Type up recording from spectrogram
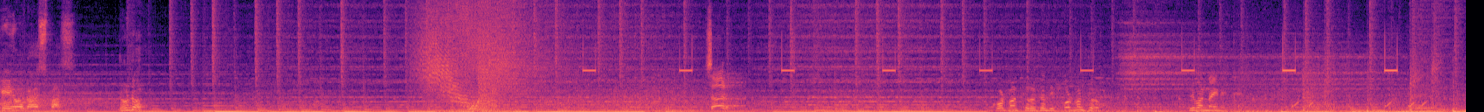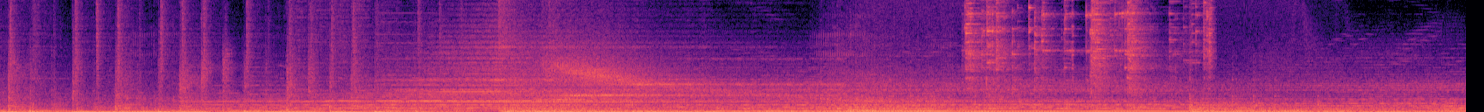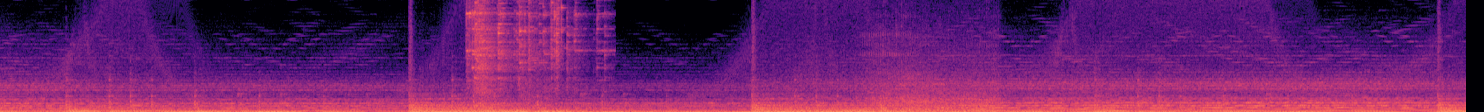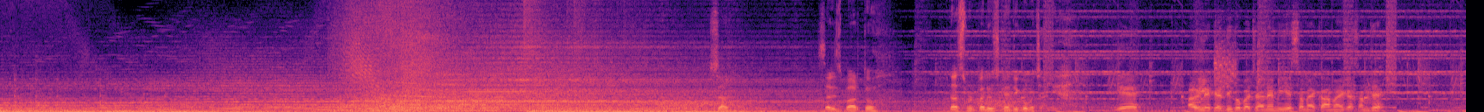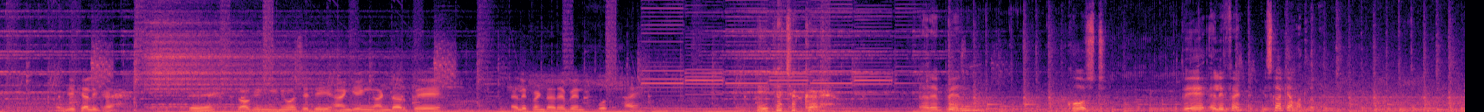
कहीं होगा आसपास। ढूंढो। सर। कोर्ट बंद करो जल्दी कोर्ट बंद करो। Three one nine eight sir इस बार तो दस मिनट पहले उस कैदी को बचा लिया। ये अगले कैदी को बचाने में ये समय काम आएगा समझे? ये क्या लिखा है? Jogging university hanging under bay elephant Arabian post है। ये क्या चक्कर है? अरेबियन कोस्ट बे एलिफेंट इसका क्या मतलब है?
